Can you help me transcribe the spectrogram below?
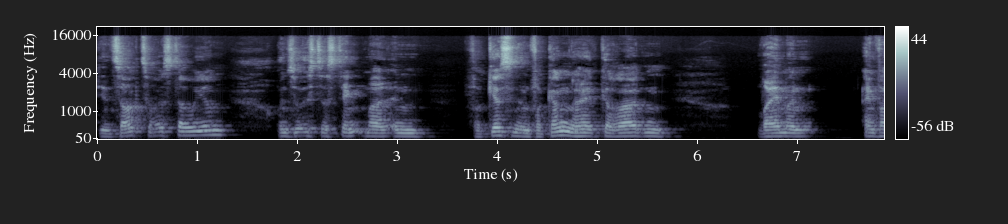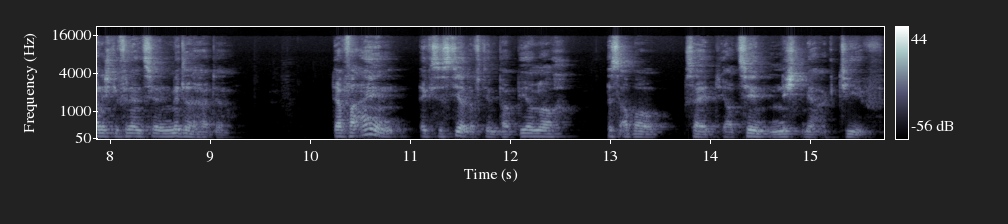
den Sarg zu restaurieren. Und so ist das Denkmal in Vergessen und Vergangenheit geraten, weil man einfach nicht die finanziellen Mittel hatte. Der Verein existiert auf dem Papier noch, ist aber seit Jahrzehnten nicht mehr aktiv.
